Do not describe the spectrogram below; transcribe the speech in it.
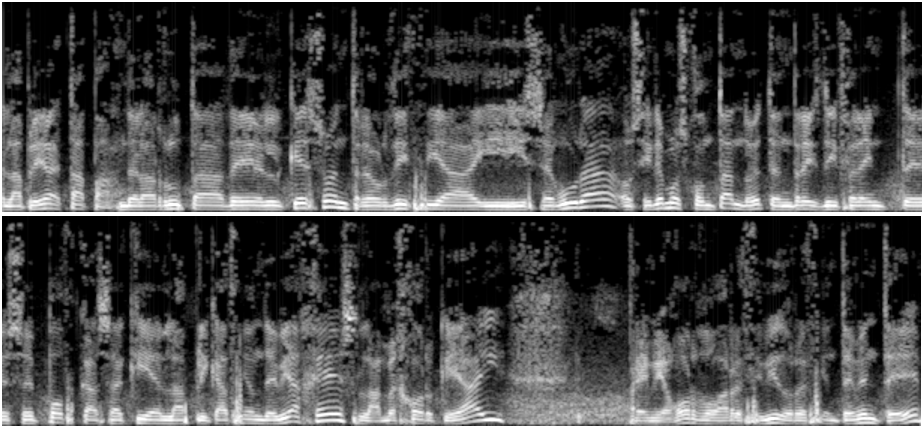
la primera etapa de la ruta del queso entre Ordicia y Segura. Os iremos contando, ¿eh? tendréis diferentes eh, podcasts aquí en la aplicación de viajes, la mejor que hay. Premio Gordo ha recibido recientemente ¿eh?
